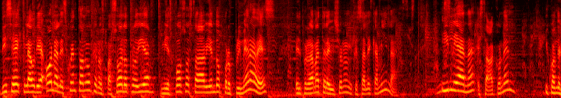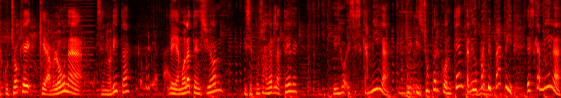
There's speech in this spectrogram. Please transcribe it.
Dice Claudia, hola, les cuento algo que nos pasó el otro día. Mi esposo estaba viendo por primera vez el programa de televisión en el que sale Camila. Y Leana estaba con él. Y cuando escuchó que, que habló una señorita, le llamó la atención y se puso a ver la tele. Y dijo, esa es Camila. Y, y súper contenta. Le dijo, papi, papi, es Camila,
